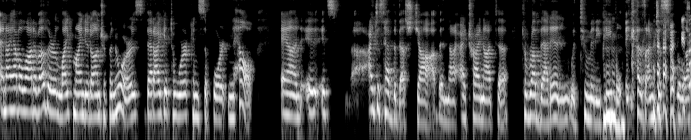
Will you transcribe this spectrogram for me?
And I have a lot of other like minded entrepreneurs that I get to work and support and help. And it, it's, I just have the best job. And I, I, try not to, to rub that in with too many people because I'm just so It's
